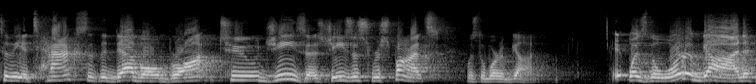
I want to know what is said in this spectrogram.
to the attacks that the devil brought to Jesus, Jesus' response was the Word of God. It was the Word of God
